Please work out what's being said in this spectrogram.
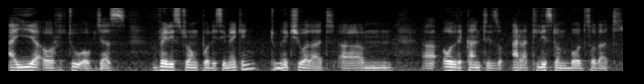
a year or two of just very strong policy making to make sure that um, uh, all the countries are at least on board so that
